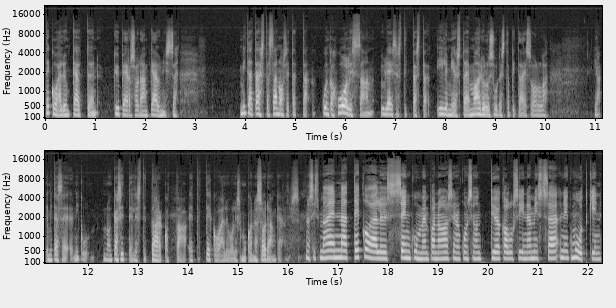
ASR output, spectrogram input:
tekoälyn käyttöön kybersodan käynnissä – mitä tästä sanoisit, että kuinka huolissaan yleisesti tästä ilmiöstä ja mahdollisuudesta pitäisi olla ja, ja mitä se niin kuin noin käsitteellisesti tarkoittaa, että tekoäly olisi mukana sodankäynnissä? No siis mä en näe tekoäly sen kummempana asiana, kun se on työkalu siinä, missä niin kuin muutkin.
